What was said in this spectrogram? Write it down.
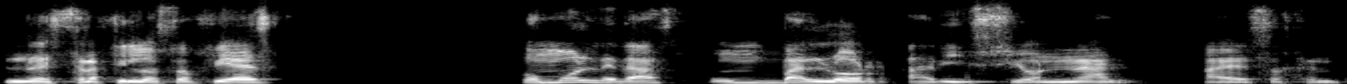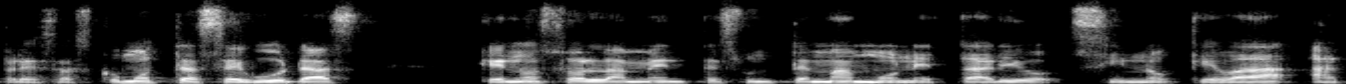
nuestra filosofía es cómo le das un valor adicional a esas empresas, cómo te aseguras que no solamente es un tema monetario, sino que va a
